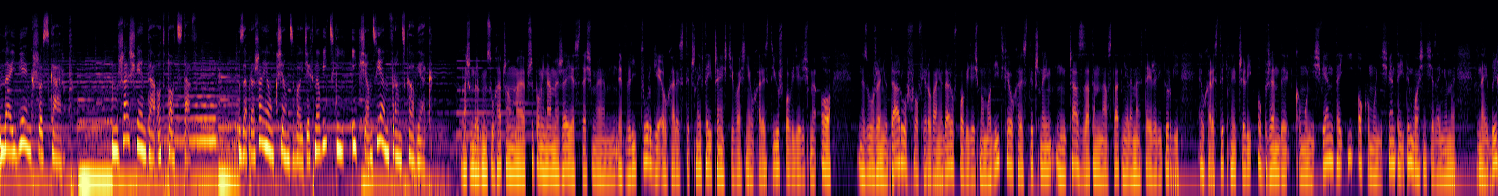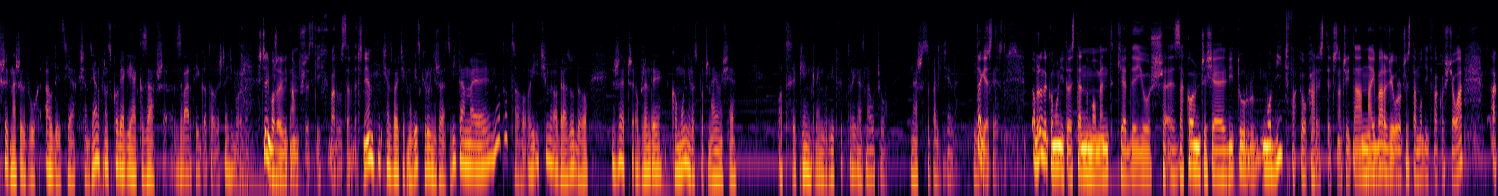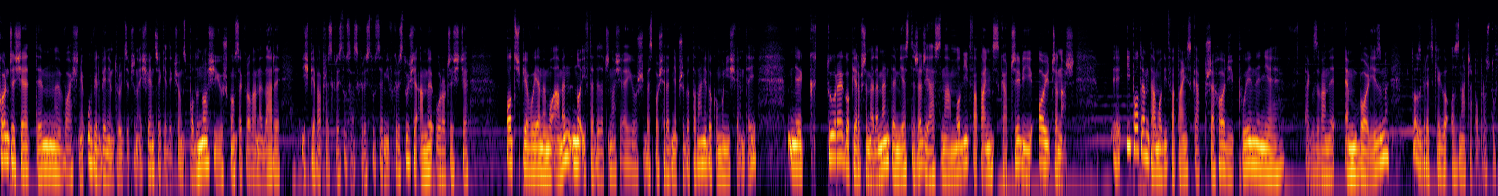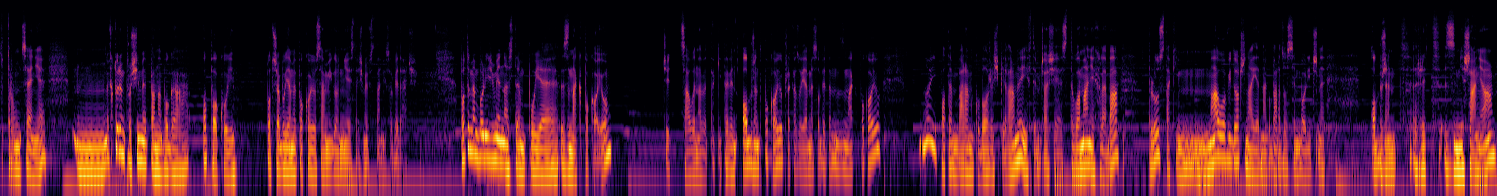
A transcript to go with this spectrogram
Największy skarb. Msza święta od podstaw. Zapraszają ksiądz Wojciech Nowicki i ksiądz Jan Frąckowiak. Naszym drogim słuchaczom e, przypominamy, że jesteśmy w liturgii eucharystycznej. W tej części właśnie Eucharystii już powiedzieliśmy o złożeniu darów, ofiarowaniu darów, powiedzieliśmy o modlitwie eucharystycznej. Czas zatem na ostatni element tejże liturgii eucharystycznej, czyli obrzędy Komunii Świętej i o Komunii Świętej. I tym właśnie się zajmiemy w najbliższych naszych dwóch audycjach. Ksiądz Jan Frąckowiak jak zawsze, zwarty i gotowy. Szczęść Boże. Szczęść Boże, witam wszystkich bardzo serdecznie. Ksiądz Wojciech Nowicki, również Was witam. E, no to co, idźmy od razu do rzeczy. Obrzędy komunii rozpoczynają się od pięknej modlitwy, której nas nauczył nasz Zbawiciel. Jezus tak jest. Chrystus. Obrzędy komunii to jest ten moment, kiedy już zakończy się liturg- modlitwa eucharystyczna, czyli ta najbardziej uroczysta modlitwa Kościoła, a kończy się tym właśnie uwielbieniem Trójcy Przenajświętszej, kiedy ksiądz podnosi już konsekrowane dary i śpiewa przez Chrystusa z Chrystusem i w Chrystusie, a my uroczyście odśpiewujemy mu Amen, no i wtedy zaczyna się już bezpośrednie przygotowanie do Komunii Świętej, którego pierwszym elementem jest rzecz jasna modlitwa pańska, czyli Ojcze Nasz. I potem ta modlitwa pańska przechodzi płynnie w tak zwany embolizm, to z greckiego oznacza po prostu wtrącenie, mm, w którym prosimy Pana Boga o pokój. Potrzebujemy pokoju, sami go nie jesteśmy w stanie sobie dać. Po tym embolizmie następuje znak pokoju, czyli cały nawet taki pewien obrzęd pokoju, przekazujemy sobie ten znak pokoju. No i potem Baranku Boże śpiewamy i w tym czasie jest łamanie chleba plus taki mało widoczny, a jednak bardzo symboliczny obrzęd, ryt zmieszania.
